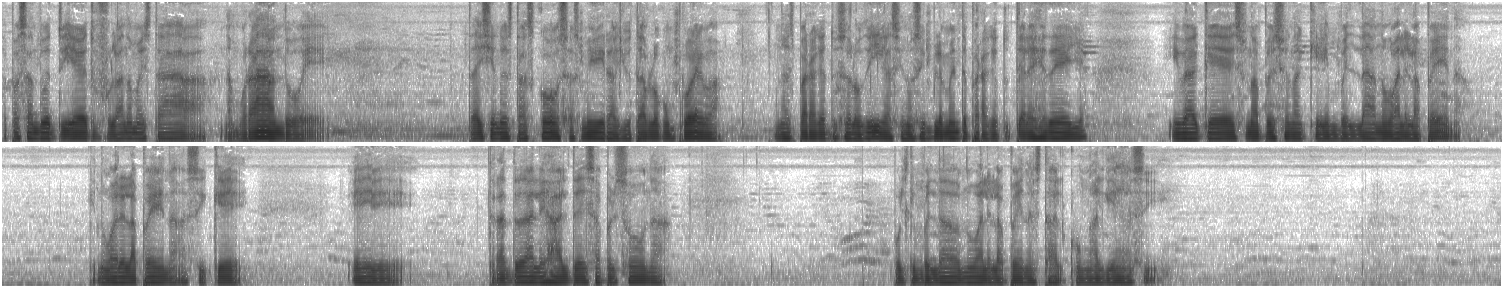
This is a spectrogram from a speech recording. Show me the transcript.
Está pasando esto y esto, fulano me está enamorando, eh, está diciendo estas cosas, mira, yo te hablo con prueba. No es para que tú se lo digas, sino simplemente para que tú te alejes de ella y veas que es una persona que en verdad no vale la pena. Que no vale la pena. Así que eh, trata de alejarte de esa persona. Porque en verdad no vale la pena estar con alguien así.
